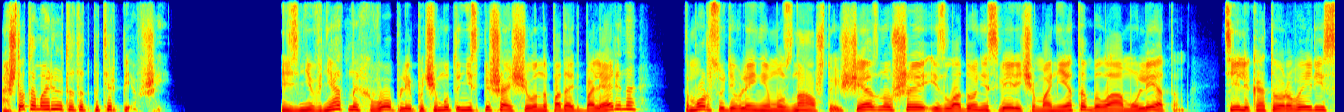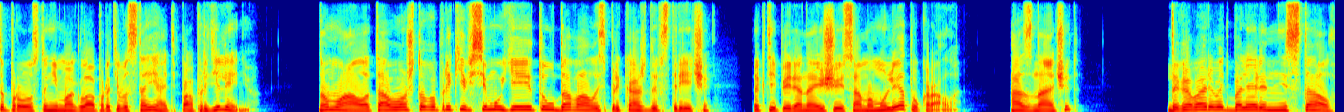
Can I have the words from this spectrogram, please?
а что там орет этот потерпевший? Из невнятных воплей почему-то не спешащего нападать Болярина – Тмор с удивлением узнал, что исчезнувшая из ладони Сверича монета была амулетом, силе которого Ириса просто не могла противостоять по определению. Но мало того, что вопреки всему ей это удавалось при каждой встрече, так теперь она еще и сам амулет украла. А значит... Договаривать Болярин не стал,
